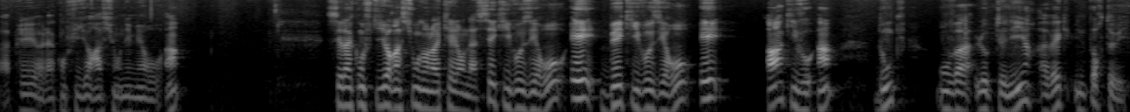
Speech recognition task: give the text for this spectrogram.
appeler euh, la configuration numéro 1. C'est la configuration dans laquelle on a C qui vaut 0, et B qui vaut 0, et A qui vaut 1. Donc on va l'obtenir avec une porte V.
